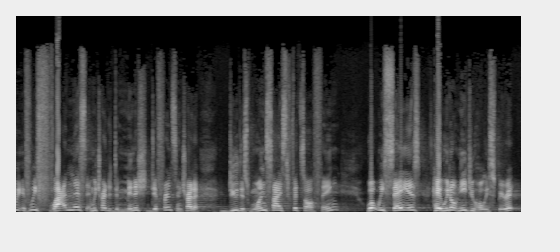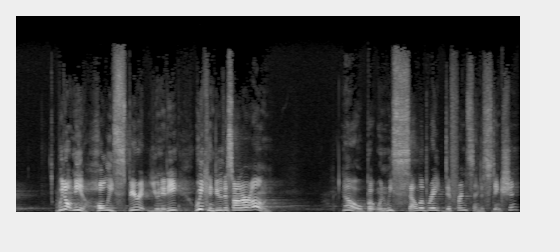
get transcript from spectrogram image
we, if we flatten this and we try to diminish difference and try to do this one size fits all thing, what we say is, hey, we don't need you, Holy Spirit. We don't need Holy Spirit unity. We can do this on our own. No, but when we celebrate difference and distinction,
